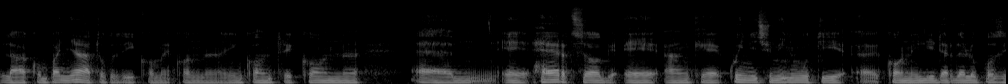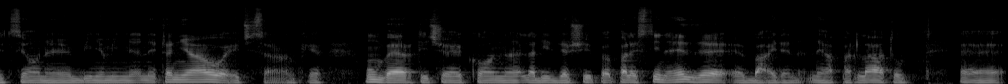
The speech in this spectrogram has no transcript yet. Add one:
l'ha accompagnato, così come con incontri con ehm, e Herzog e anche 15 minuti eh, con il leader dell'opposizione Benjamin Netanyahu. E ci sarà anche un vertice con la leadership palestinese, eh, Biden ne ha parlato eh,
